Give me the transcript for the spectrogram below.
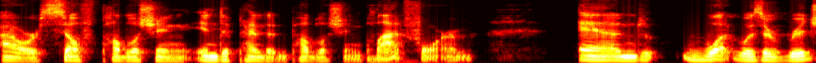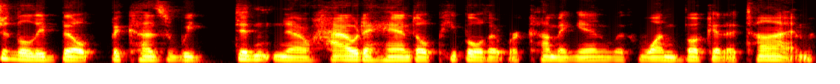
our self-publishing independent publishing platform and what was originally built because we didn't know how to handle people that were coming in with one book at a time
